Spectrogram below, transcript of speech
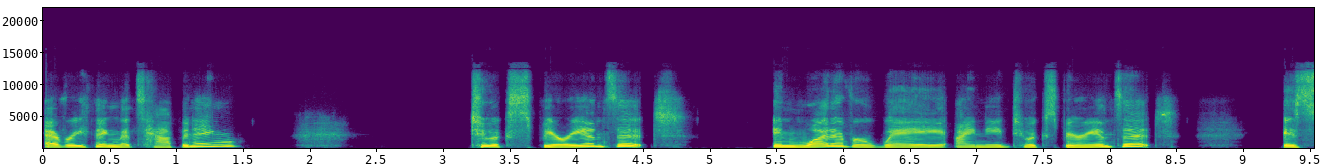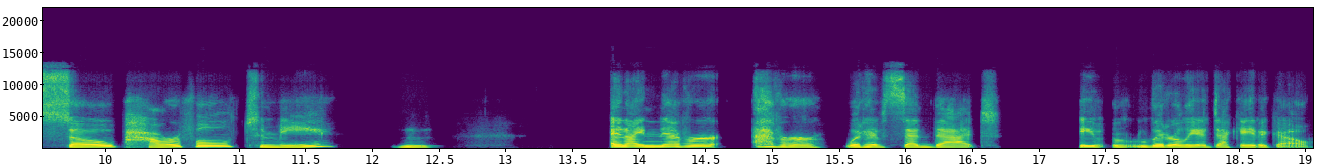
everything that's happening, to experience it in whatever way I need to experience it is so powerful to me. Mm-hmm. And I never, ever would have said that even, literally a decade ago.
